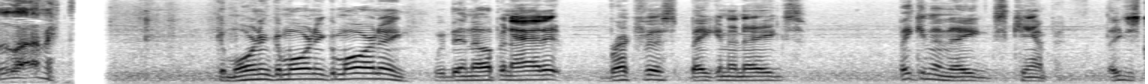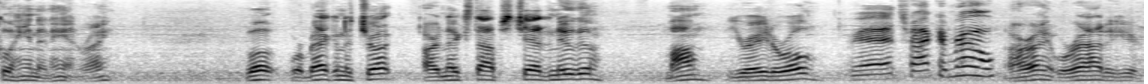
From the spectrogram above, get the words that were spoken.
love it. Good morning, good morning, good morning. We've been up and at it. Breakfast, bacon and eggs. Bacon and eggs camping. They just go hand in hand, right? Well, we're back in the truck. Our next stop's Chattanooga. Mom, you ready to roll? Let's rock and roll. All right, we're out of here.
